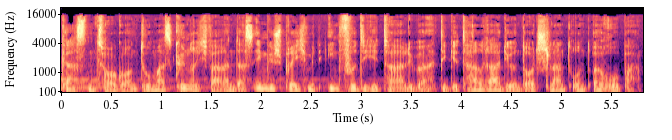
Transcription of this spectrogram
Carsten Torger und Thomas Kühnrich waren das im Gespräch mit Infodigital über Digitalradio in Deutschland und Europa.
